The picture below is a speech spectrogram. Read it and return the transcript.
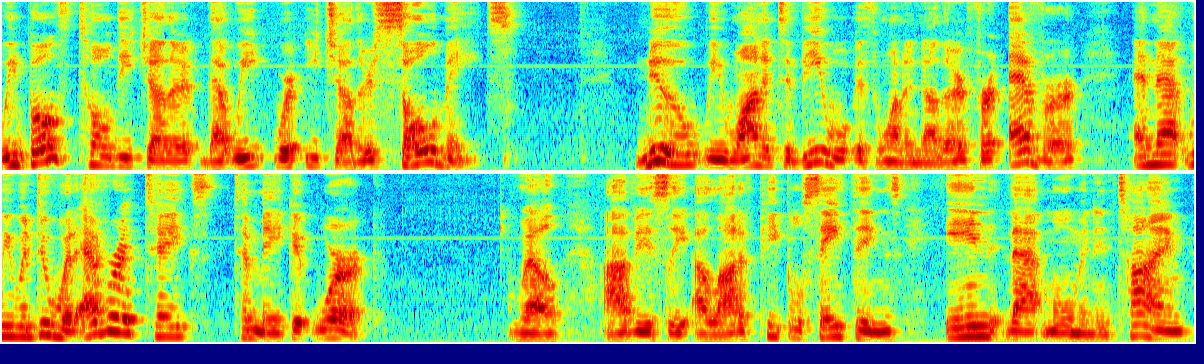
We both told each other that we were each other's soulmates, knew we wanted to be with one another forever, and that we would do whatever it takes to make it work. Well, obviously, a lot of people say things in that moment in time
